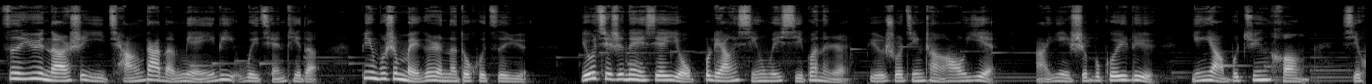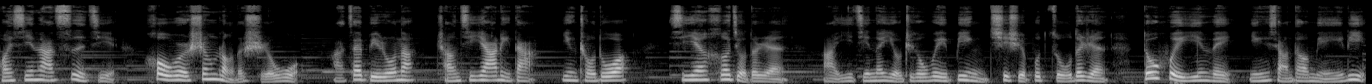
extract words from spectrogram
自愈呢是以强大的免疫力为前提的，并不是每个人呢都会自愈，尤其是那些有不良行为习惯的人，比如说经常熬夜啊，饮食不规律，营养不均衡，喜欢辛辣刺激、后味生冷的食物啊，再比如呢，长期压力大。应酬多、吸烟喝酒的人啊，以及呢有这个胃病、气血不足的人，都会因为影响到免疫力，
